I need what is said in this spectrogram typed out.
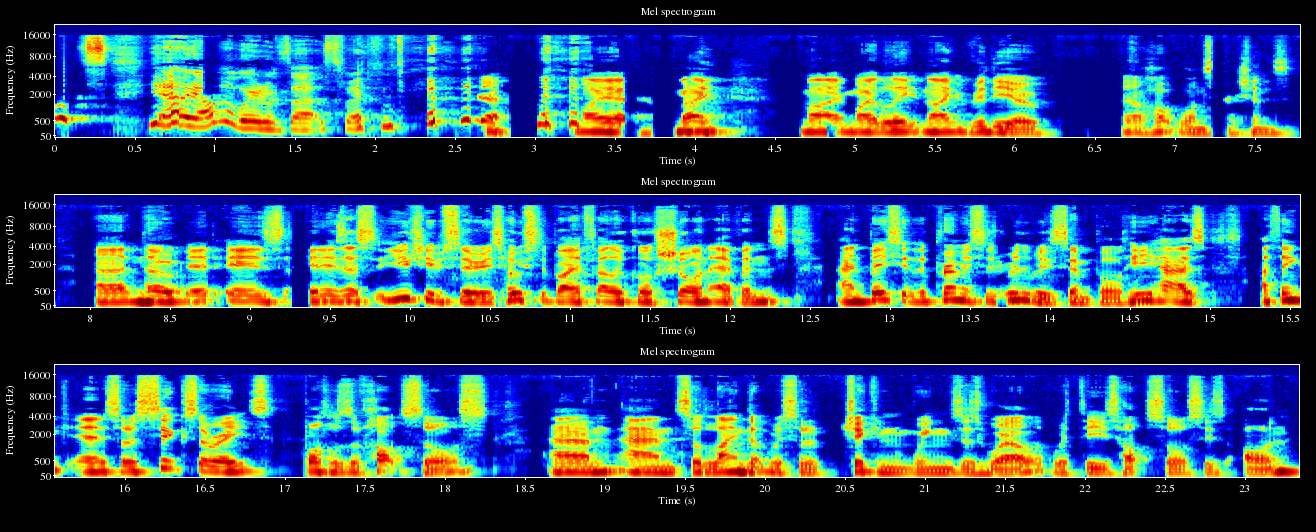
yeah, I am aware of that, Svein. yeah, my, uh, my, my, my late night video uh, Hot One sessions. Uh, no, it is it is a YouTube series hosted by a fellow called Sean Evans, and basically the premise is really really simple. He has, I think, uh, sort of six or eight bottles of hot sauce, um, and sort of lined up with sort of chicken wings as well, with these hot sauces on,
